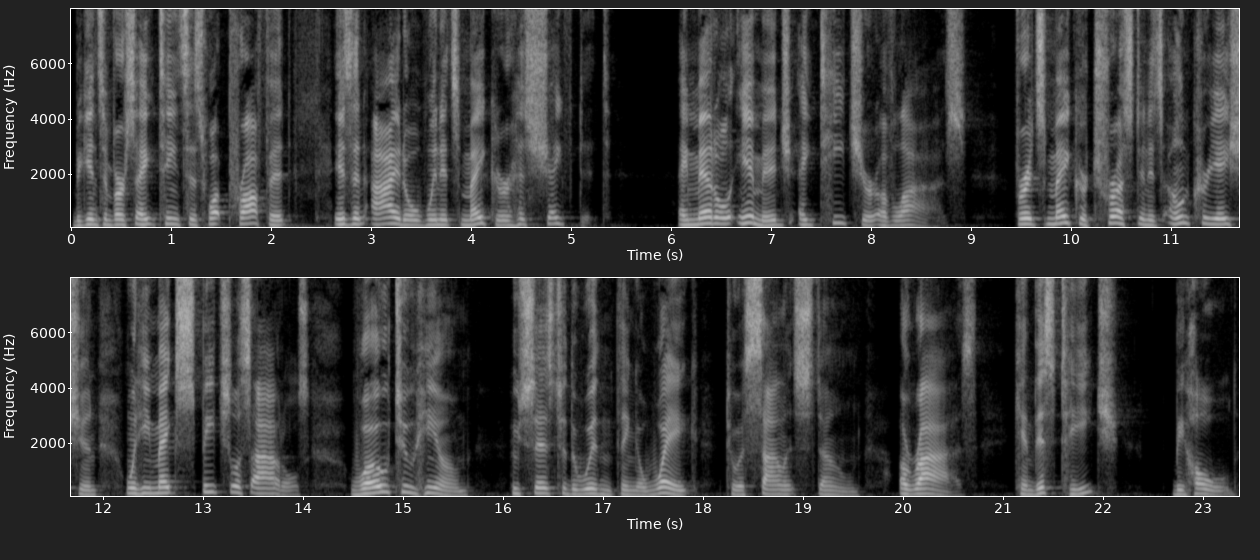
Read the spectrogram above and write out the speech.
begins in verse 18 says, What profit is an idol when its maker has shaped it? A metal image, a teacher of lies. For its maker trusts in its own creation when he makes speechless idols. Woe to him who says to the wooden thing, Awake to a silent stone, Arise. Can this teach? Behold,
